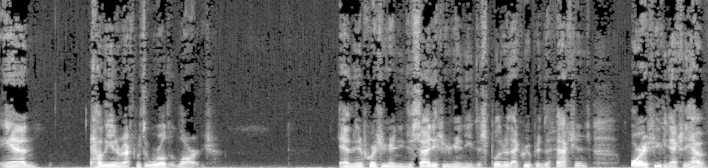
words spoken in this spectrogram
and how they interact with the world at large. And then, of course, you're going to need to decide if you're going to need to splinter that group into factions, or if you can actually have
